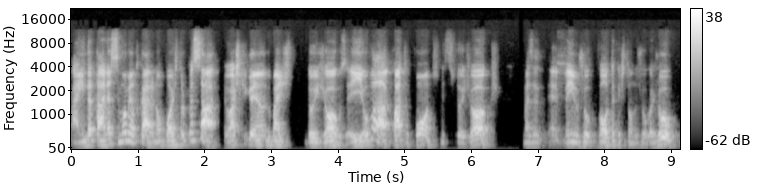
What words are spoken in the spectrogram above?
ainda está nesse momento, cara, não pode tropeçar. Eu acho que ganhando mais dois jogos aí, ou vai lá, quatro pontos nesses dois jogos, mas é, é, vem o jogo, volta a questão do jogo a jogo,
